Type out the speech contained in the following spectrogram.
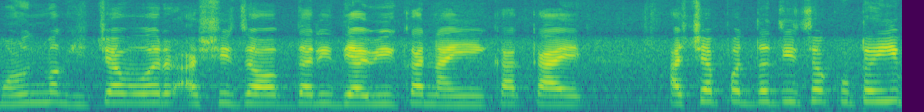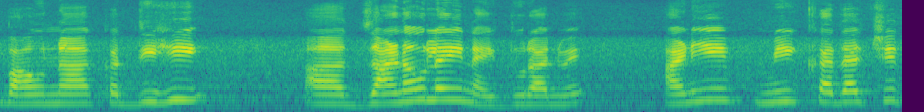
म्हणून मग हिच्यावर अशी जबाबदारी द्यावी का नाही का काय? अशा पद्धतीचं कुठंही भावना कधीही जाणवलंही नाही दुरान्वे. आणि मी कदाचित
